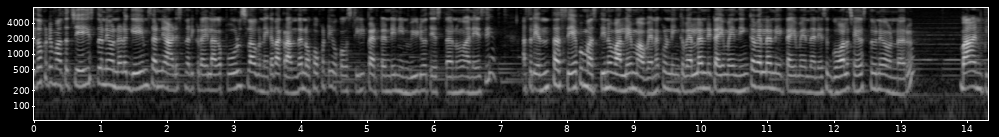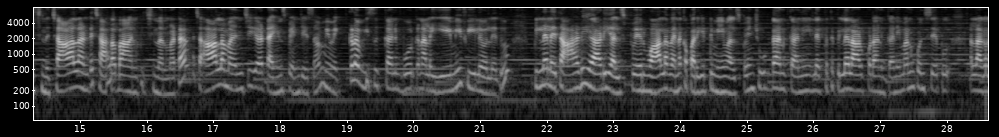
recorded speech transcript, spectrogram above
ఏదో ఒకటి మాతో చేయిస్తూనే ఉన్నాడు. గేమ్స్ అన్నీ ఆడిస్తున్నాడు ఇక్కడ ఇలాగ పోల్స్ లాగా ఉన్నాయి కదా అక్కడ అందరిని ఒక్కొక్కటి ఒక్కొక్క స్టిల్ పెట్టండి నేను వీడియో తీస్తాను అనేసి అసలు ఎంతసేపు మస్తీనో వాళ్ళే మా వెనకుండి ఇంకా వెళ్ళండి టైం అయింది ఇంకా వెళ్ళండి టైం అయింది అనేసి గోల చేస్తూనే ఉన్నారు. బాగా అనిపించింది. చాలా అంటే చాలా బాగా అనిపించింది అనమాట చాలా మంచిగా టైం స్పెండ్ చేసాం మేము ఎక్కడ విసుగు కానీ బోర్ కానీ అలా ఏమీ ఫీల్ అవ్వలేదు. పిల్లలైతే ఆడి ఆడి అలసిపోయారు. వాళ్ళ వెనక పరిగెట్టి మేము అలసిపోయాం. చూడడానికి కానీ లేకపోతే పిల్లలు ఆడుకోవడానికి కానీ మనం కొంచెంసేపు అలాగ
